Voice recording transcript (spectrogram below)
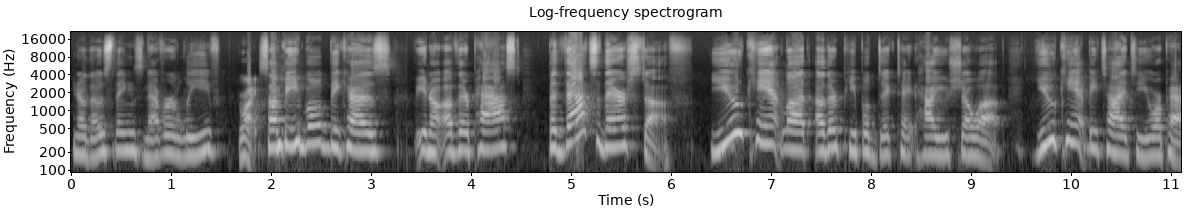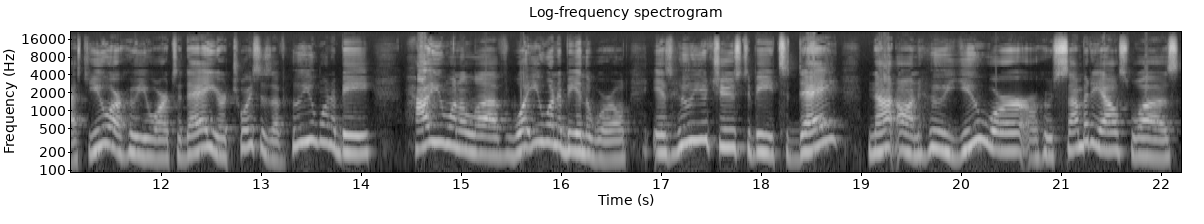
You know, those things never leave Right. some people because, you know, of their past, but that's their stuff. You can't let other people dictate how you show up. You can't be tied to your past. You are who you are today. Your choices of who you want to be, how you want to love, what you want to be in the world is who you choose to be today, not on who you were or who somebody else was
